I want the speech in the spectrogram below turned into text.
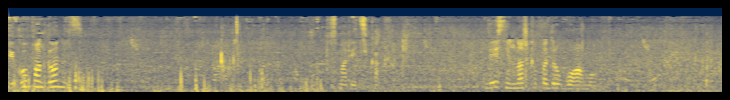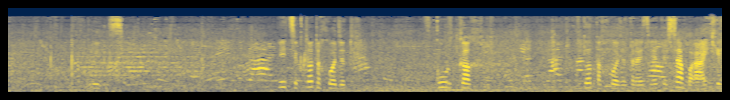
Бегу в Макдональдс. Смотрите как. Здесь немножко по-другому. Видите? Видите, кто-то ходит в куртках, кто-то ходит раздетый, собаки.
